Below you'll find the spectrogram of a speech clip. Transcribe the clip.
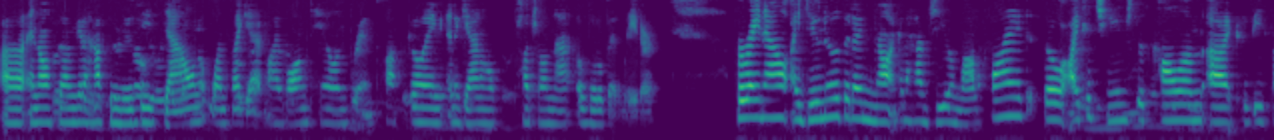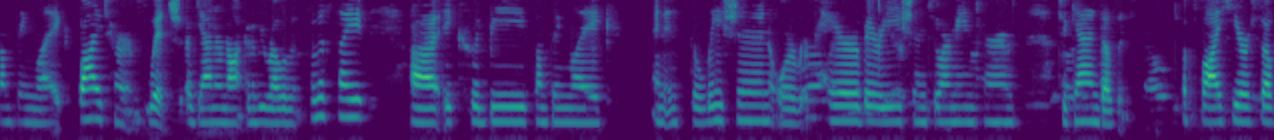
Uh, and also I'm going to have to move these down once I get my long tail and brand plus going. And again, I'll touch on that a little bit later. For right now, I do know that I'm not going to have geo modified, so I could change this column. Uh, it could be something like buy terms, which again are not going to be relevant for this site. Uh, it could be something like an installation or repair variation to our main terms, which again doesn't apply here. So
